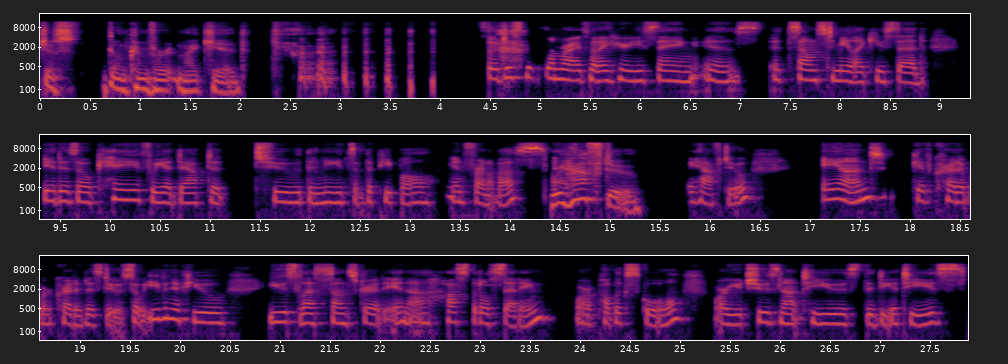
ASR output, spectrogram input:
Just don't convert my kid. so just to summarize what I hear you saying is it sounds to me like you said it is okay if we adapt it to the needs of the people in front of us. We have to. We have to. And give credit where credit is due. So even if you use less Sanskrit in a hospital setting, or a public school, or you choose not to use the deities,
